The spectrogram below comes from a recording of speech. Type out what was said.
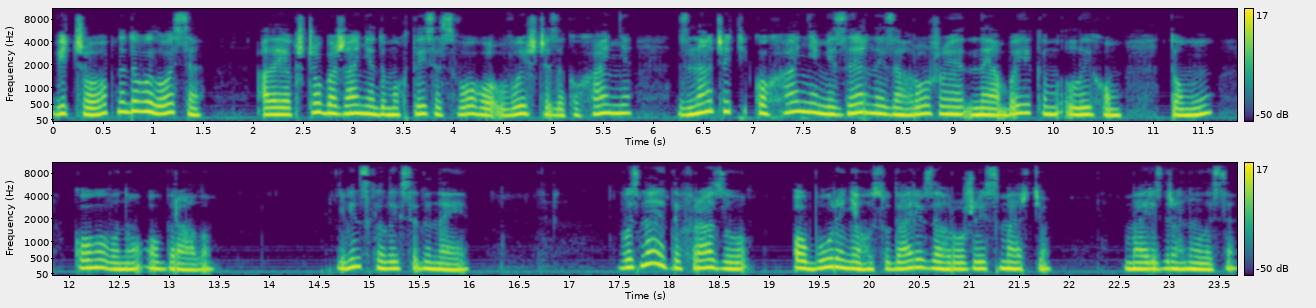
Від чого б не довелося, але якщо бажання домогтися свого вище за кохання, значить, кохання мізерне загрожує неабияким лихом тому, кого воно обрало. Він схилився до неї. Ви знаєте фразу обурення государів загрожує смертю? Мері здригнулася.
